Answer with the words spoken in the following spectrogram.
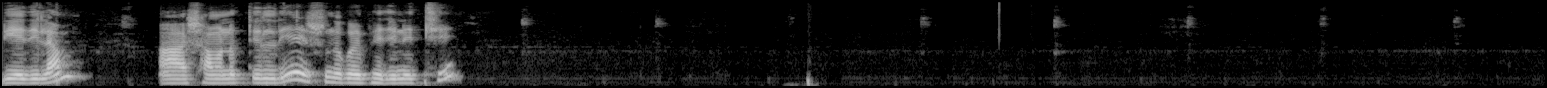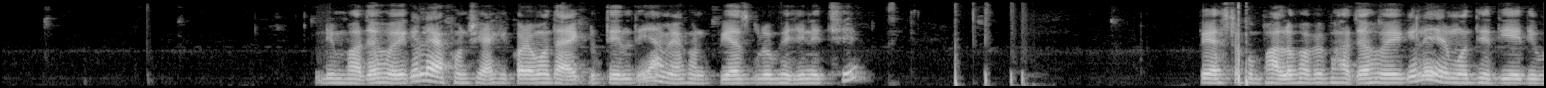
দিয়ে দিলাম। আর সামান্য তেল দিয়ে সুন্দর করে ভেজে নিচ্ছি। ডিম ভাজা হয়ে গেলে এখন সে একই করার মধ্যে আরেকটু তেল দিয়ে আমি এখন পেঁয়াজগুলো ভেজে নিচ্ছি। পেঁয়াজটা খুব ভালোভাবে ভাজা হয়ে গেলে এর মধ্যে দিয়ে দিব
